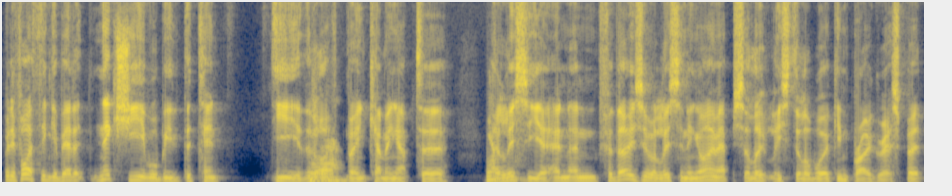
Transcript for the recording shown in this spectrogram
but if I think about it, next year will be the tenth year that yeah. I've been coming up to yep. Elysia. And, and for those who are listening, I'm absolutely still a work in progress. But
